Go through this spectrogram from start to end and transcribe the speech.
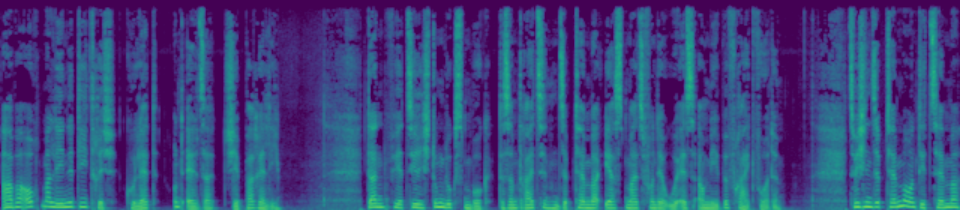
aber auch Marlene Dietrich, Colette und Elsa Ceparelli. Dann fährt sie Richtung Luxemburg, das am 13. September erstmals von der US-Armee befreit wurde. Zwischen September und Dezember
